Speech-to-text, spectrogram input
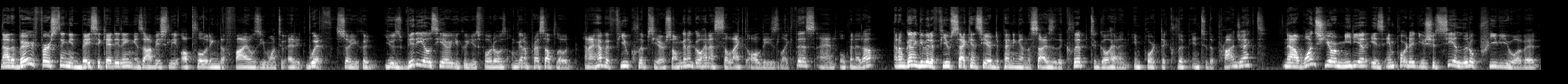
Now the very first thing in basic editing is obviously uploading the files you want to edit with. So you could use videos here, you could use photos. I'm gonna press upload and I have a few clips here. So I'm gonna go ahead and select all these like this and open it up. And I'm gonna give it a few seconds here, depending on the size of the clip, to go ahead and import the clip into the project. Now, once your media is imported, you should see a little preview of it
